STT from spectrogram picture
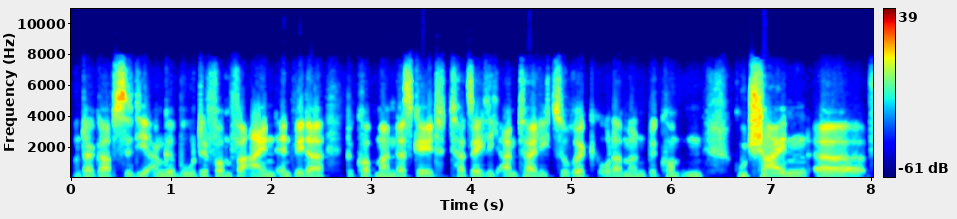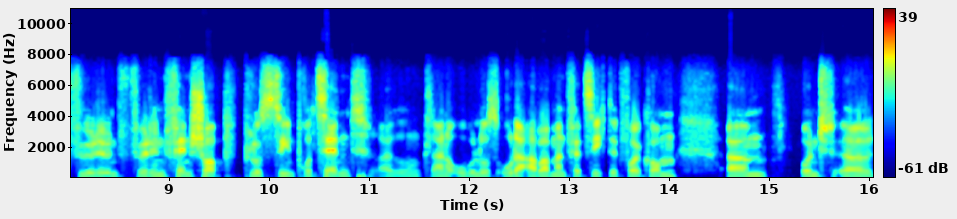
Und da gab es die Angebote vom Verein, entweder bekommt man das Geld tatsächlich anteilig zurück oder man bekommt einen Gutschein äh, für, den, für den Fanshop plus 10 Prozent, also ein kleiner Obolus, oder aber man verzichtet vollkommen. Ähm, und äh,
